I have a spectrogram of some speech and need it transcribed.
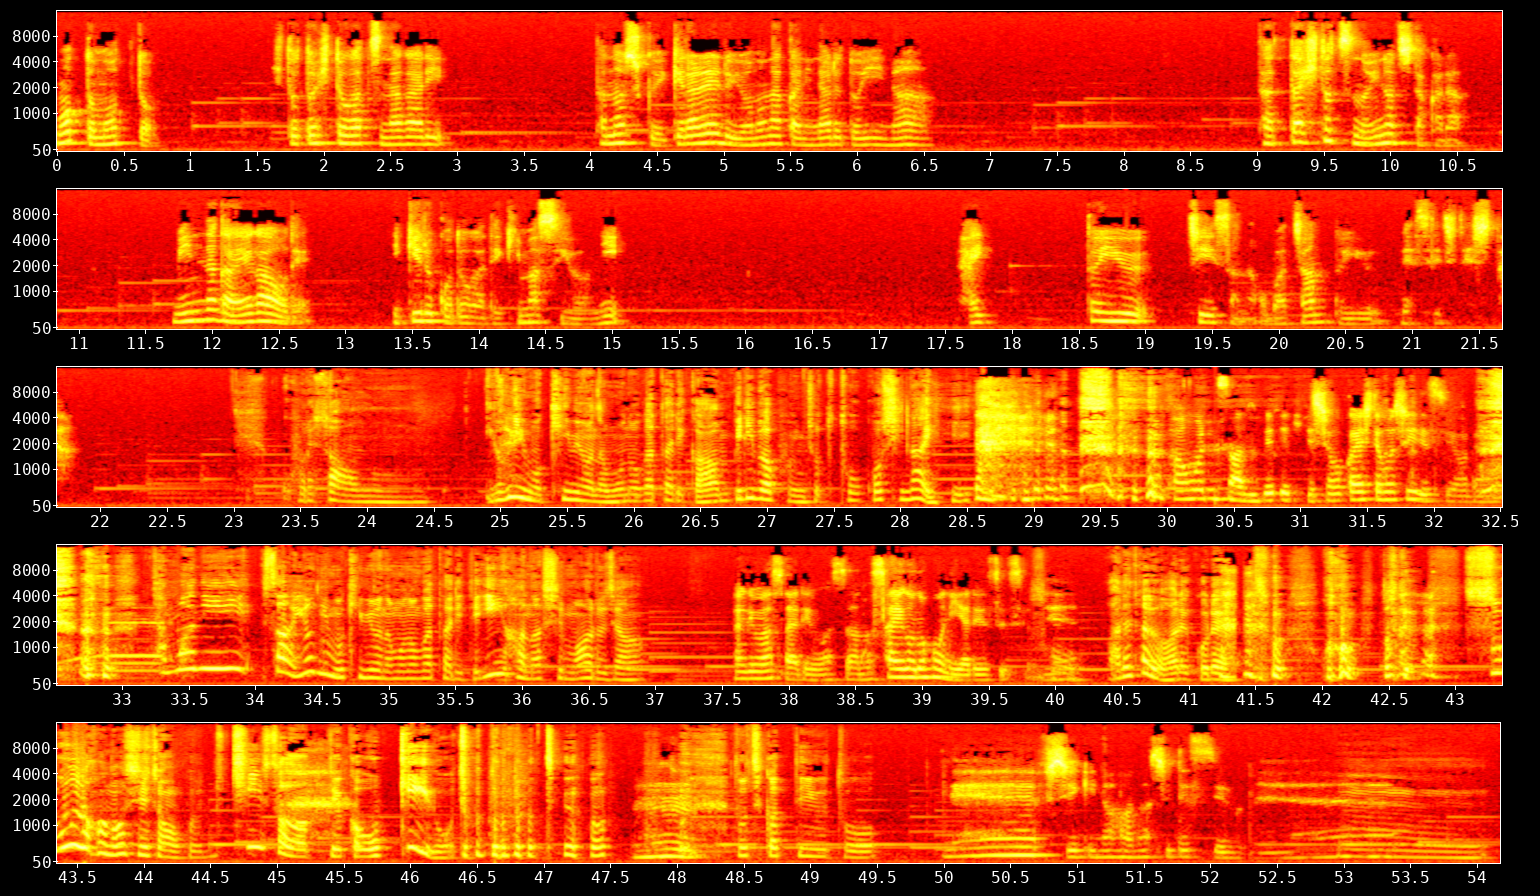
もっともっと人と人がつながり、楽しく生きられる世の中になるといいな。たった一つの命だから、みんなが笑顔で生きることができますように。はい。という小さなおばちゃんというメッセージでした。これさ、あの、世にも奇妙な物語かアンビリバブルにちょっと投稿しない？カモリさんに出てきて紹介してほしいですよね。たまにさ、世にも奇妙な物語っていい話もあるじゃん。ありますあります。あの、最後の方にやるやつですよね。あれだよ、あれこれ。だって、すごい話じゃん。これ小さっていうか、大きいよ。ちょっと、だっていうの。うどっちかっていうと。ん。ねえ、不思議な話ですようね。ん。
